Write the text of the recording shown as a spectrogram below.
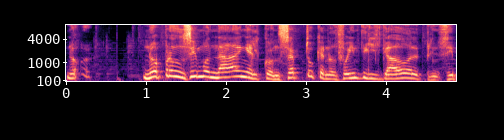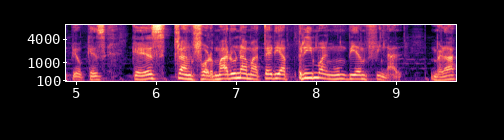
no, no producimos nada en el concepto que nos fue indilgado del principio, que es, que es transformar una materia prima en un bien final, ¿verdad?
